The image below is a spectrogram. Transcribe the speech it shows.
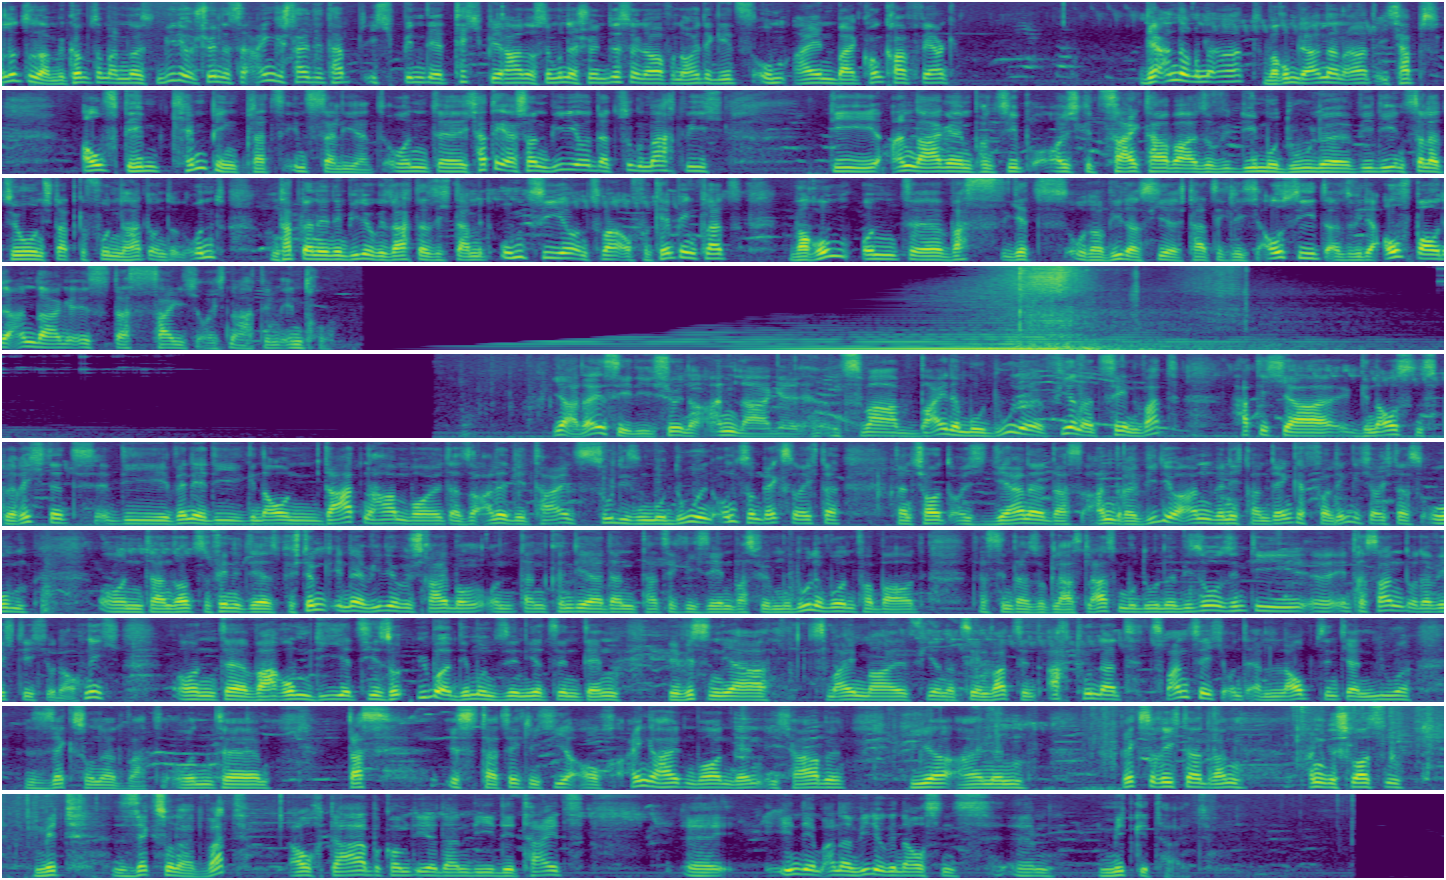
Hallo zusammen, willkommen zu meinem neuesten Video. Schön, dass ihr eingeschaltet habt. Ich bin der Tech-Pirat aus dem wunderschönen Düsseldorf und heute geht es um ein Balkonkraftwerk der anderen Art. Warum der anderen Art? Ich habe es auf dem Campingplatz installiert und äh, ich hatte ja schon ein Video dazu gemacht, wie ich die Anlage im Prinzip euch gezeigt habe, also wie die Module, wie die Installation stattgefunden hat und und und. Und habe dann in dem Video gesagt, dass ich damit umziehe und zwar auf den Campingplatz. Warum und äh, was jetzt oder wie das hier tatsächlich aussieht, also wie der Aufbau der Anlage ist, das zeige ich euch nach dem Intro. Ja, da ist sie, die schöne Anlage. Und zwar beide Module, 410 Watt, hatte ich ja genauestens berichtet. Die, wenn ihr die genauen Daten haben wollt, also alle Details zu diesen Modulen und zum Wechselrichter, dann schaut euch gerne das andere Video an. Wenn ich dran denke, verlinke ich euch das oben. Und ansonsten findet ihr es bestimmt in der Videobeschreibung und dann könnt ihr dann tatsächlich sehen, was für Module wurden verbaut. Das sind also Glas-Glas-Module. Wieso sind die äh, interessant oder wichtig oder auch nicht? Und äh, warum die jetzt hier so überdimensioniert sind, denn wir wissen ja, 2 mal 410 Watt sind 820 und erlaubt sind ja nur 600 Watt. Und äh, das ist tatsächlich hier auch eingehalten worden, denn ich habe hier einen Wechselrichter dran angeschlossen mit 600 Watt. Auch da bekommt ihr dann die Details äh, in dem anderen Video genauestens ähm, mitgeteilt.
